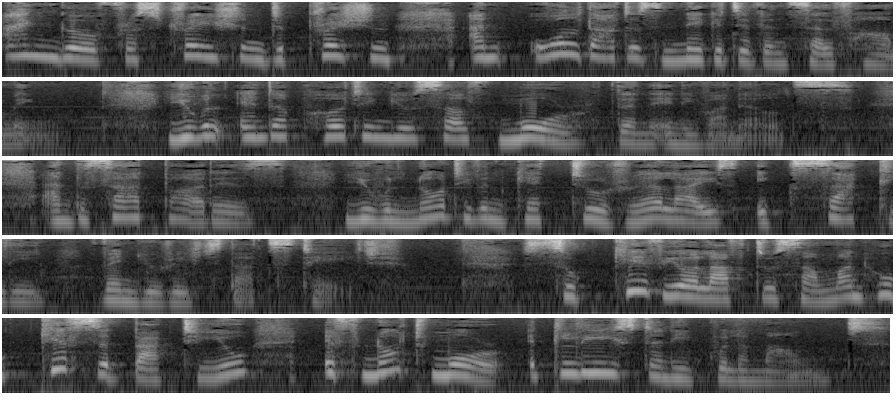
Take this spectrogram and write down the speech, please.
anger, frustration, depression, and all that is negative and self harming. You will end up hurting yourself more than anyone else. And the sad part is, you will not even get to realize exactly when you reach that stage. So give your love to someone who gives it back to you, if not more, at least an equal amount.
